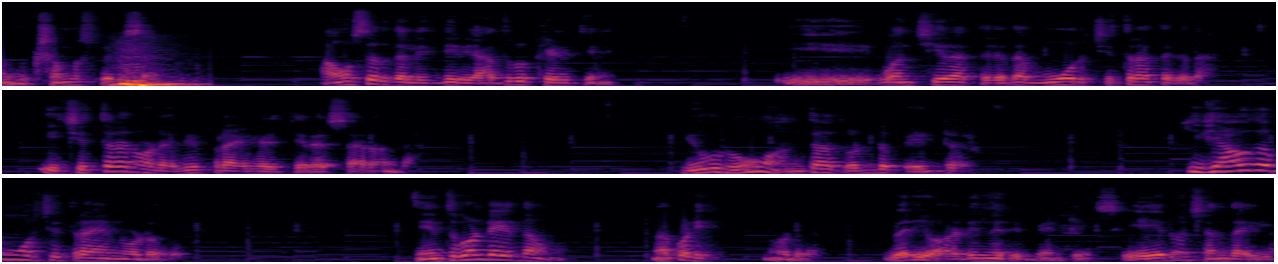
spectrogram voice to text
ಒಂದು ಕ್ಷಮಿಸ್ಬೇಕು ಸರ್. ಅವಸರದಲ್ಲಿ ಇದ್ದೀರಿ, ಆದರೂ ಕೇಳ್ತೀನಿ. ಈ ಒಂದು ಚೀಲ ತೆಗೆದ, ಮೂರು ಚಿತ್ರ ತೆಗೆದ. ಈ ಚಿತ್ರ ನೋಡಿ ಅಭಿಪ್ರಾಯ ಹೇಳ್ತೀರಾ ಸರ್ ಅಂದ. ಇವನು ಅಂಥ ದೊಡ್ಡ ಪೇಂಟರ್ ಇದ್ಯಾವುದೋ ಮೂರು ಚಿತ್ರ ಏನು ನೋಡೋದು? ನಿಂತ್ಕೊಂಡೇ ಇದ್ದ ಅವನು ನಾ ಕೊಡಿ, ನೋಡಿದ. ವೆರಿ ಆರ್ಡಿನರಿ ಪೇಂಟಿಂಗ್ಸ್ ಏನೂ ಚಂದ ಇಲ್ಲ.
